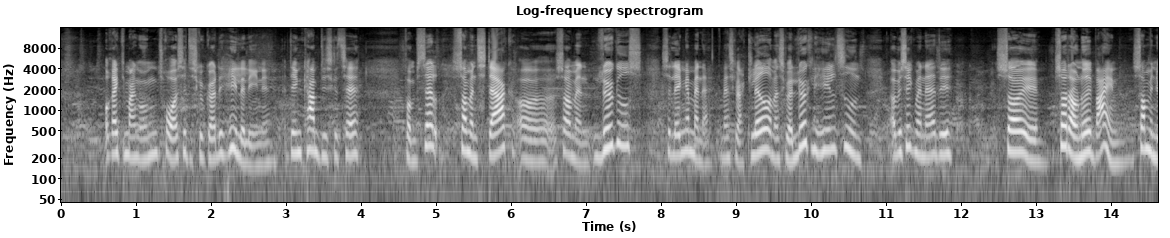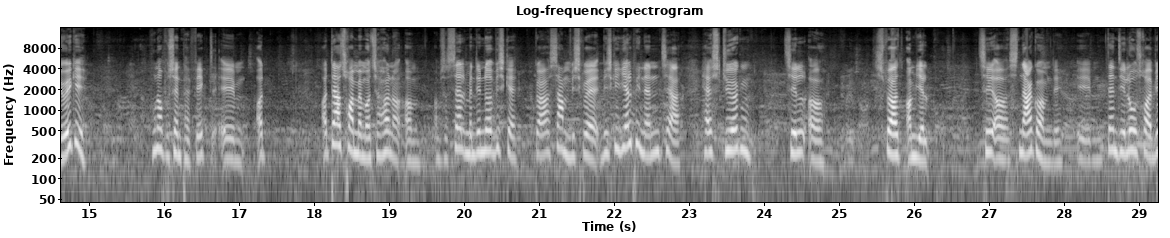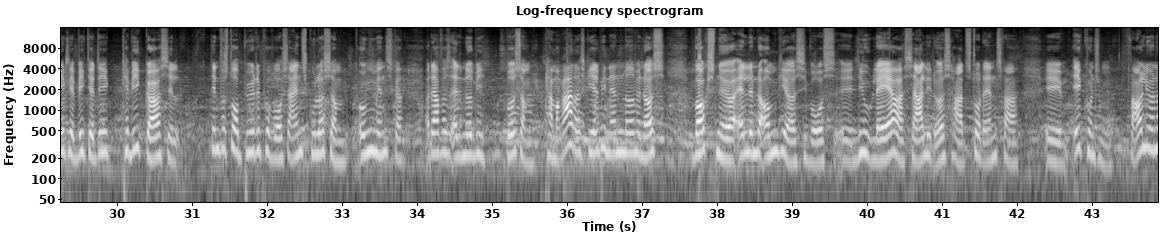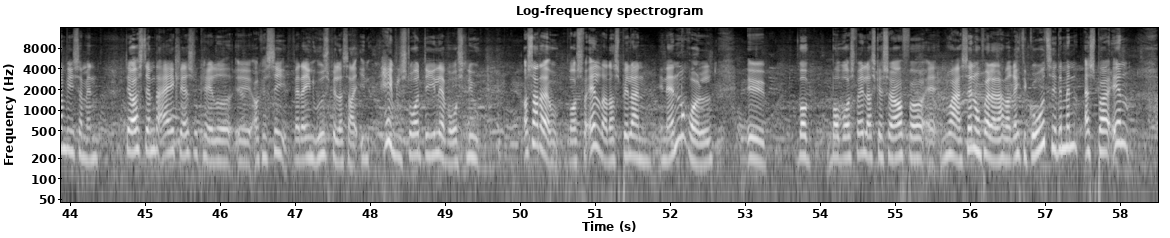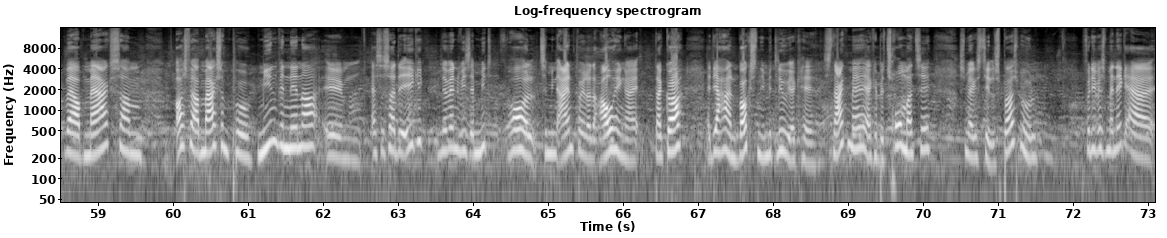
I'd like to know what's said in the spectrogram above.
og rigtig mange unge tror også, at de skal gøre det helt alene. Det er en kamp, de skal tage for dem selv. Så er man stærk, og så er man lykkedes, så længe man, er, man skal være glad, og man skal være lykkelig hele tiden. Og hvis ikke man er det, så, øh, så er der jo noget i vejen. Så er man jo ikke 100% perfekt. Øh, og og der tror jeg, man må tage hånd om, om sig selv, men det er noget, vi skal gøre sammen. Vi skal, vi skal hjælpe hinanden til at have styrken til at spørge om hjælp, til at snakke om det. Øh, den dialog tror jeg virkelig er vigtig, og det kan vi ikke gøre selv. Det er en for stor byrde på vores egen skuldre som unge mennesker, og derfor er det noget, vi både som kammerater skal hjælpe hinanden med, men også voksne og alle dem, der omgiver os i vores øh, liv, lærere særligt også har et stort ansvar. Øh, ikke kun som faglige undervisere, men det er også dem, der er i klasselokalet øh, og kan se, hvad der egentlig udspiller sig i en helt vildt stor del af vores liv. Og så er der vores forældre, der spiller en, en anden rolle, øh, hvor, hvor vores forældre skal sørge for, at nu har jeg selv nogle forældre, der har været rigtig gode til det, men at spørge ind, være opmærksom, også være opmærksom på mine veninder. Øhm, altså, så er det ikke nødvendigvis af mit forhold til mine egne forældre, der afhænger af, der gør, at jeg har en voksen i mit liv, jeg kan snakke med, jeg kan betro mig til, som jeg kan stille spørgsmål. Fordi hvis man ikke er,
